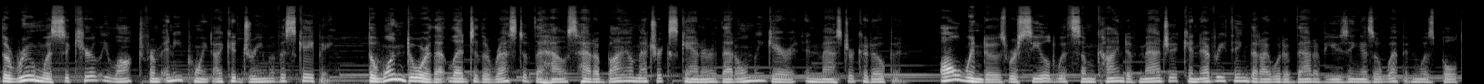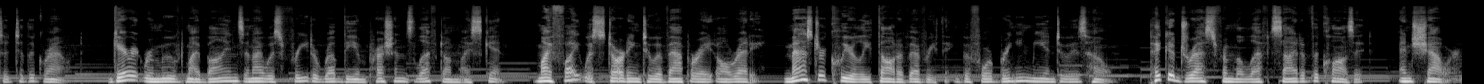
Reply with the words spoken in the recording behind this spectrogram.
the room was securely locked from any point I could dream of escaping. The one door that led to the rest of the house had a biometric scanner that only Garrett and Master could open. All windows were sealed with some kind of magic, and everything that I would have that of using as a weapon was bolted to the ground. Garrett removed my binds and I was free to rub the impressions left on my skin. My fight was starting to evaporate already. Master clearly thought of everything before bringing me into his home. Pick a dress from the left side of the closet and shower.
